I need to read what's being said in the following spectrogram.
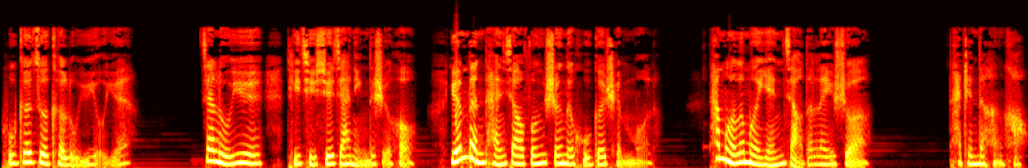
胡歌做客《鲁豫有约》，在鲁豫提起薛佳凝的时候，原本谈笑风生的胡歌沉默了。他抹了抹眼角的泪，说：“他真的很好。”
